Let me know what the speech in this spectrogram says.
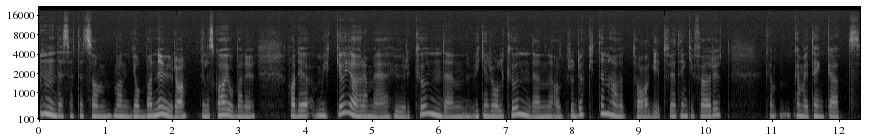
det sättet som man jobbar nu då, eller ska jobba nu. Har det mycket att göra med hur kunden, vilken roll kunden av produkten har tagit? För jag tänker förut kan, kan man ju tänka att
